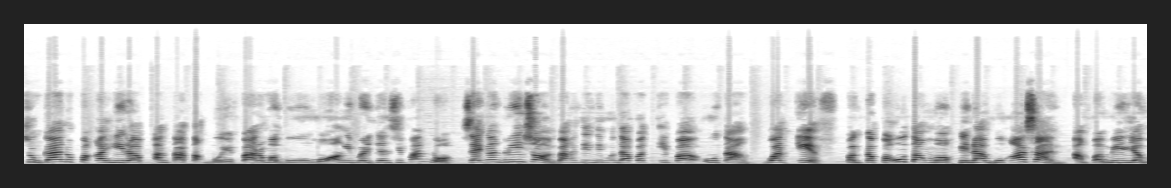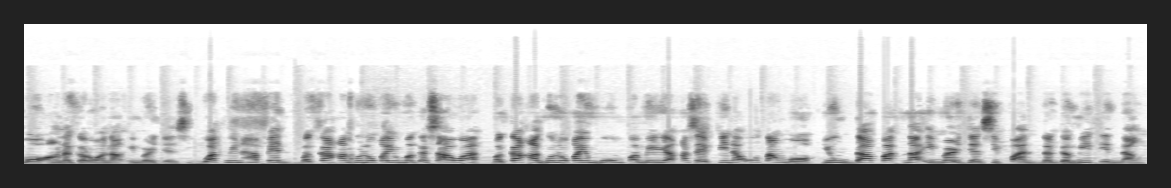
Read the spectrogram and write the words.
So, gaano pa kahirap ang tatakbuhin para mabuo mo ang emergency fund mo? Second reason, bakit hindi mo dapat ipautang? What if, pagkapautang mo, kinabukasan, ang pamilya mo ang nagkaroon ng emergency? What will happen? Magkakagulo kayong mag-asawa, magkakagulo kayong buong pamilya kasi pinautang mo yung dapat na emergency fund na gamitin ng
